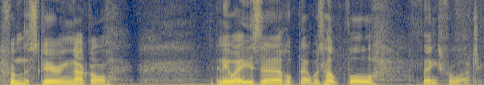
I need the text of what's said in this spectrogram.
from the steering knuckle. Anyways, I uh, hope that was helpful. Thanks for watching.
